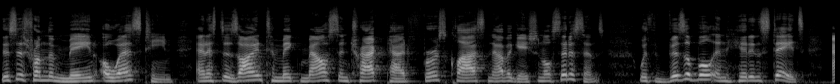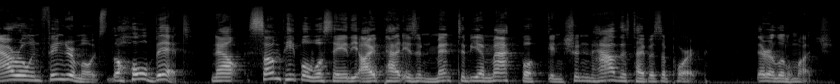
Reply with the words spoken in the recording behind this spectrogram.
This is from the main OS team, and it's designed to make mouse and trackpad first-class navigational citizens, with visible and hidden states, arrow and finger modes, the whole bit. Now, some people will say the iPad isn't meant to be a MacBook and shouldn't have this type of support. They're a little much.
